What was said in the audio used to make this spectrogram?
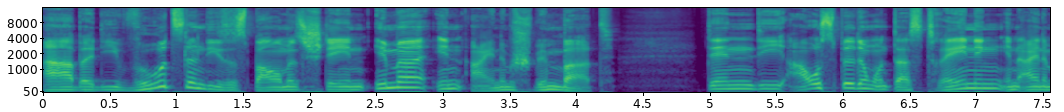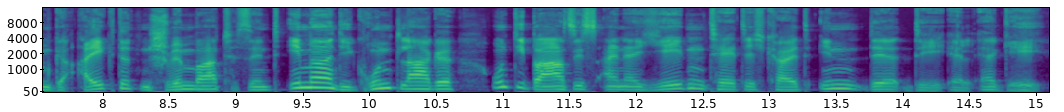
Aber die Wurzeln dieses Baumes stehen immer in einem Schwimmbad. Denn die Ausbildung und das Training in einem geeigneten Schwimmbad sind immer die Grundlage und die Basis einer jeden Tätigkeit in der DLRG.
